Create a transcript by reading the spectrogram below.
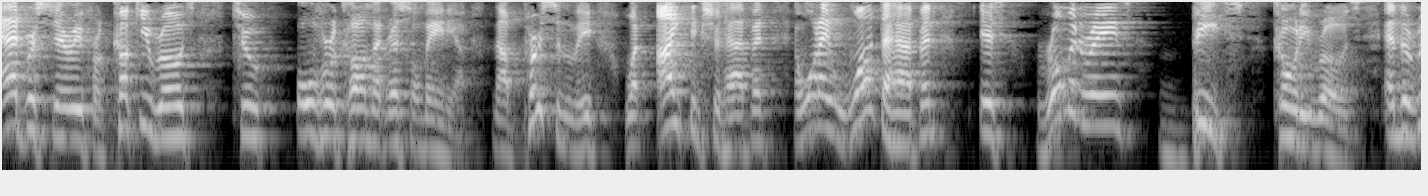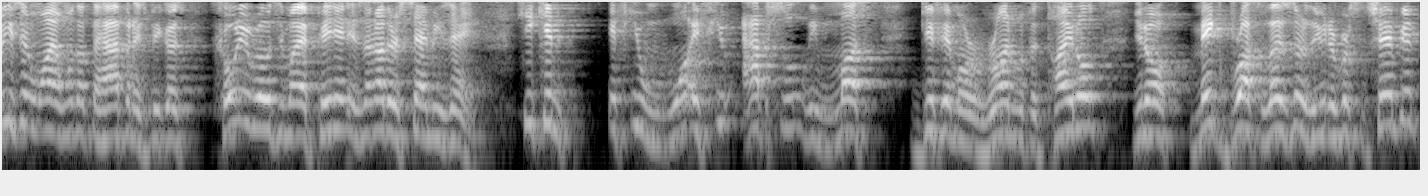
adversary for Cucky Rhodes to overcome at WrestleMania. Now, personally, what I think should happen and what I want to happen is Roman Reigns beats Cody Rhodes. And the reason why I want that to happen is because Cody Rhodes, in my opinion, is another Sami Zayn. He can, if you want, if you absolutely must give him a run with the title, you know, make Brock Lesnar the Universal Champion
